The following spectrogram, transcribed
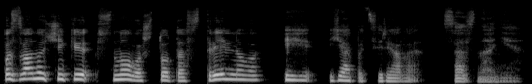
В позвоночнике снова что-то стрельнуло, и я потеряла сознание.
